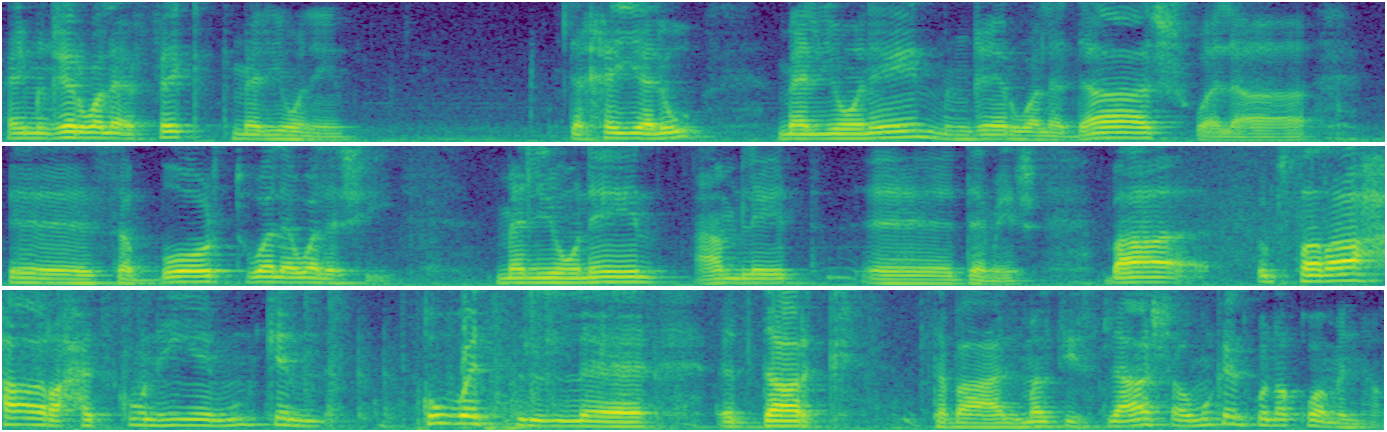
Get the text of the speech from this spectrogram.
هي من غير ولا effect مليونين. تخيلوا مليونين من غير ولا dash ولا support ولا ولا شيء. مليونين عملت damage بصراحة راح تكون هي ممكن قوة ال dark تبع ال multi slash أو ممكن تكون أقوى منها.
